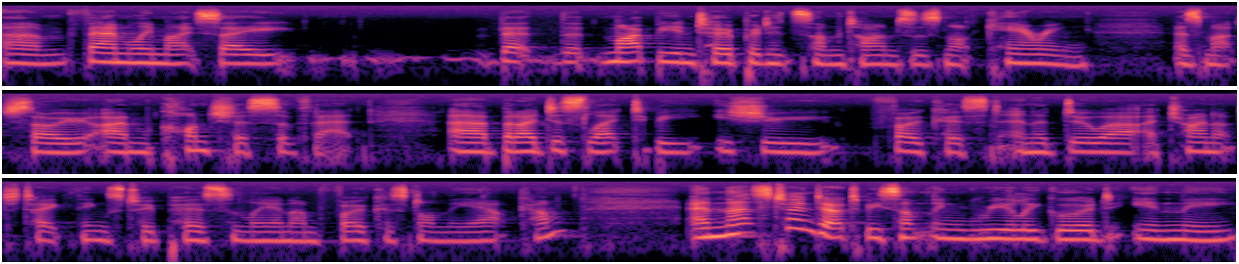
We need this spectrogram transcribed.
um, family might say that that might be interpreted sometimes as not caring as much. So I'm conscious of that. Uh, but I just like to be issue focused and a doer. I try not to take things too personally, and I'm focused on the outcome. And that's turned out to be something really good in the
